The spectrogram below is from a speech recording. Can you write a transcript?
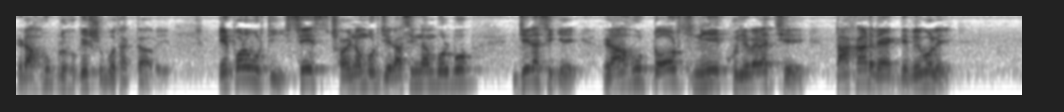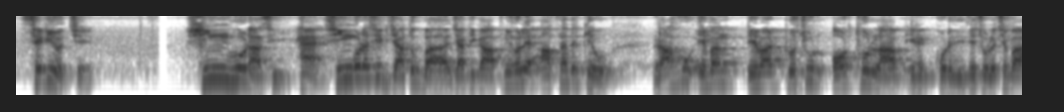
রাহু গ্রহকে শুভ থাকতে হবে। এর পরবর্তী শেষ ছয় নম্বর যে রাশির নাম বলব, যে রাশিকে রাহু টর্চ নিয়ে খুঁজে বেড়াচ্ছে, টাকার ব্যাগ দেবে বলে, সেটি হচ্ছে সিংহ রাশি। হ্যাঁ সিংহ রাশির জাতক বা জাতিকা আপনি হলে আপনাদেরকেও রাহু এবং এবার প্রচুর অর্থ লাভ করে দিতে চলেছে বা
